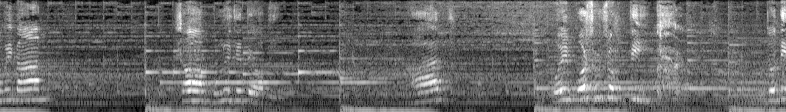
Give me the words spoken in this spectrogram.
অভিমান সব ভুলে যেতে হবে। আজ ওই পশু শক্তি যদি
